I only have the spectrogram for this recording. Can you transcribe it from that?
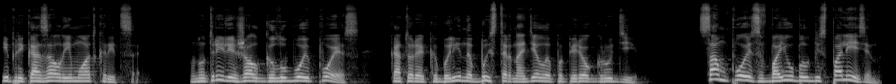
и приказала ему открыться. Внутри лежал голубой пояс — которое кобылина быстро надела поперек груди. Сам пояс в бою был бесполезен.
